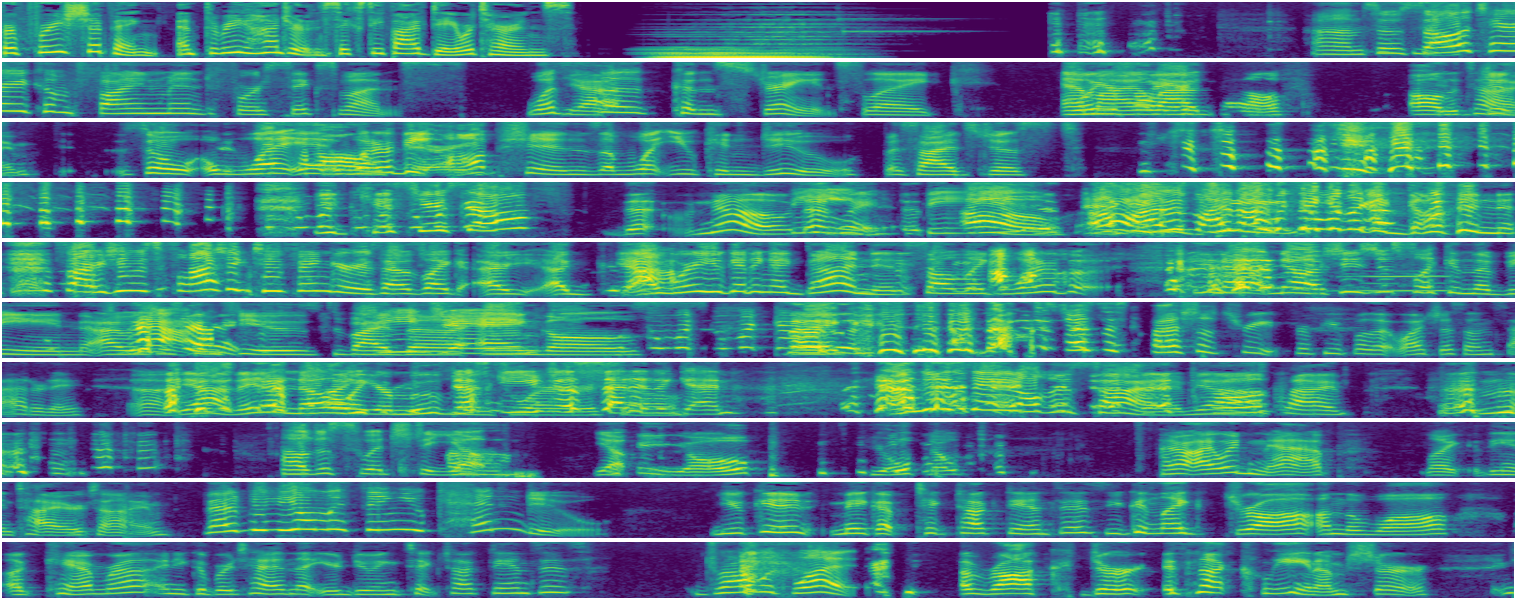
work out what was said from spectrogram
for free shipping and 365-day returns. Um, so solitary confinement for six months. What's Yeah. the constraints? Like, am Well, I by allowed? yourself all the Just- time? So what? what are the options of what you can do besides just? You'd kiss yourself? The- no, that's Bean, wait. bean. Oh, oh! I was, I, I was thinking like a gun. Sorry, she was flashing two fingers. I was like, "Are you? A, uh, Yeah. Where are you getting a gun?" It's so like, what are the? You know, no, she's just flicking the bean. I was just confused by the BJ. angles. Oh oh that Like, was that was just a special treat for people that watch us on Saturday. uh, yeah, they don't know what your movements Jessica, you were, just said it again. I'm gonna say it all this time. The Yeah, whole time. Mm. I'll just switch to um, yup. Yup. Yup. Yup. Nope. I know. I would nap like the entire time. That'd be the only thing you can do. You can make up TikTok dances. You can like draw on the wall a camera, and you could pretend that you're doing TikTok dances. Draw with what? A rock, dirt. It's not clean. I'm sure.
